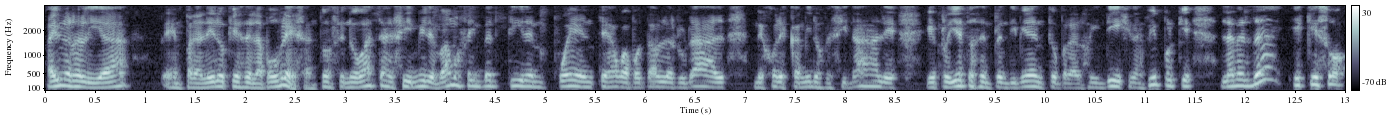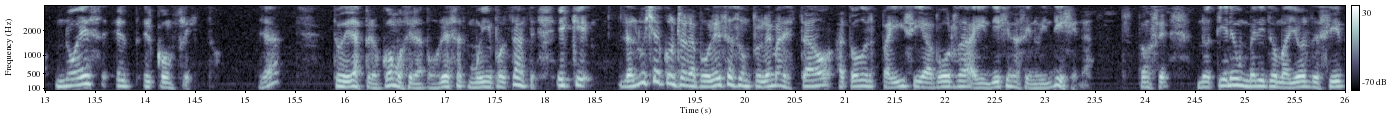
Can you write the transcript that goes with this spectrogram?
hay una realidad en paralelo que es de la pobreza. Entonces no basta decir, mire, vamos a invertir en puentes, agua potable rural, mejores caminos vecinales, eh, proyectos de emprendimiento para los indígenas, porque la verdad es que eso no es el, conflicto. ¿ya? Tú dirás, pero ¿cómo? Si la pobreza es muy importante. Es que la lucha contra la pobreza es un problema de Estado a todo el país y aborda a indígenas y no indígenas. Entonces, no tiene un mérito mayor decir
